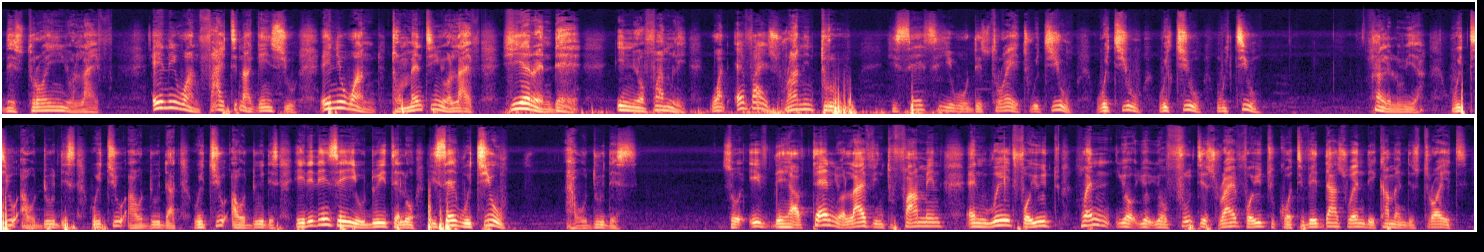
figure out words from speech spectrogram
destroying your life, anyone fighting against you, anyone tormenting your life here and there in your family, whatever is running through, he says he will destroy it with you, with you, with you, with you. Hallelujah. With you, I will do this. With you, I will do that. With you, I will do this. He didn't say he will do it alone. He said, with you. I will do this. So if they have turned your life into farming and wait for you to, when your, your, your fruit is ripe for you to cultivate, that's when they come and destroy it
